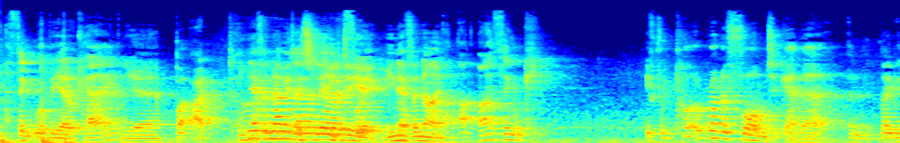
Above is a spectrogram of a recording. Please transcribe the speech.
I think we'll be okay. Yeah. But I You never know in this league, do you? You never know. I, I think if we put a run of form together and maybe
